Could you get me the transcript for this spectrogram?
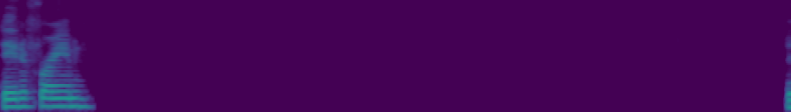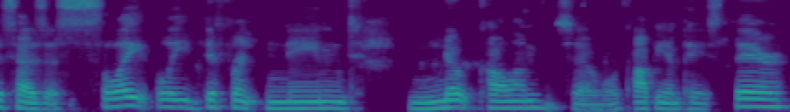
data frame. This has a slightly different named note column, so we'll copy and paste there.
